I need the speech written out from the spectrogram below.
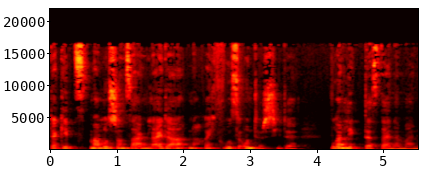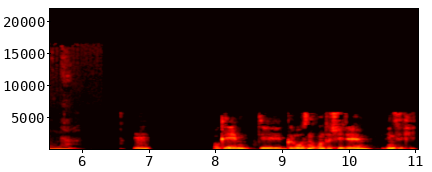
Da gibt's, man muss schon sagen, leider noch recht große Unterschiede. Woran liegt das deiner Meinung nach? Hm. Okay, die großen Unterschiede hinsichtlich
